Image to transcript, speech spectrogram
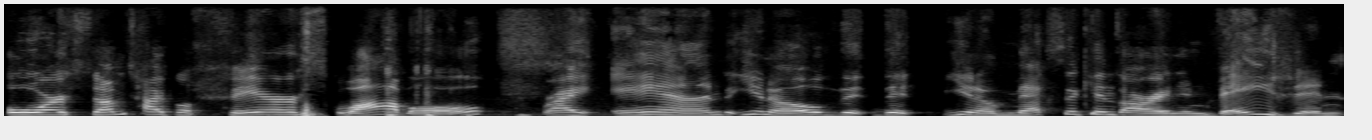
or some type of fair squabble right and you know that that you know mexicans are an invasion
